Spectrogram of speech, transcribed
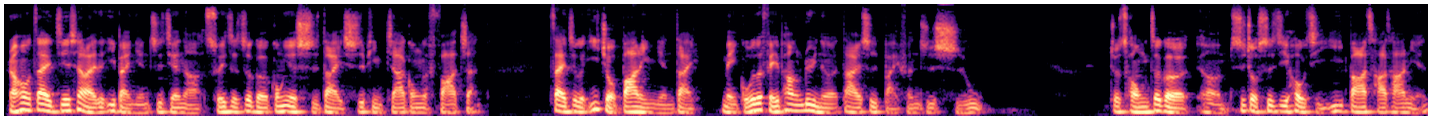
然后在接下来的一百年之间啊，随着这个工业时代食品加工的发展，在这个一九八零年代，美国的肥胖率呢大概是百分之十五。就从这个呃十九世纪后期一八叉叉年，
